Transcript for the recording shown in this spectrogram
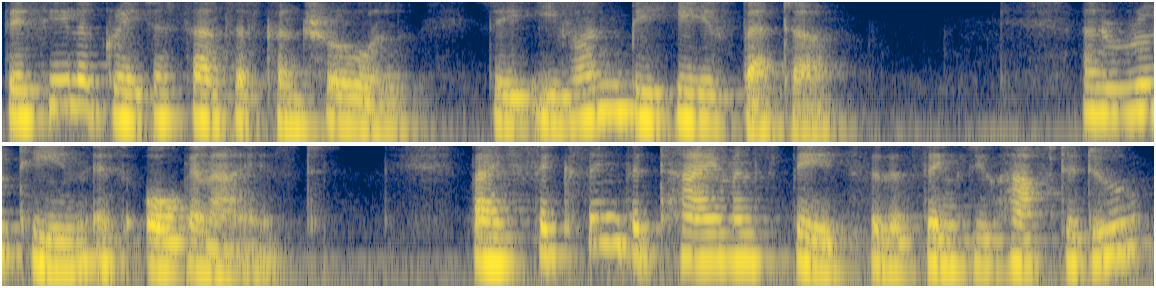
They feel a greater sense of control. They even behave better. And routine is organized. By fixing the time and space for the things you have to do,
